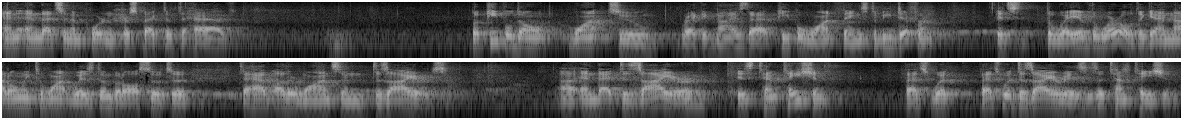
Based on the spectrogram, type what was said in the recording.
and, and that's an important perspective to have. But people don't want to recognize that. People want things to be different. It's the way of the world, again, not only to want wisdom, but also to, to have other wants and desires. Uh, and that desire is temptation. That's what, that's what desire is, is a temptation.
